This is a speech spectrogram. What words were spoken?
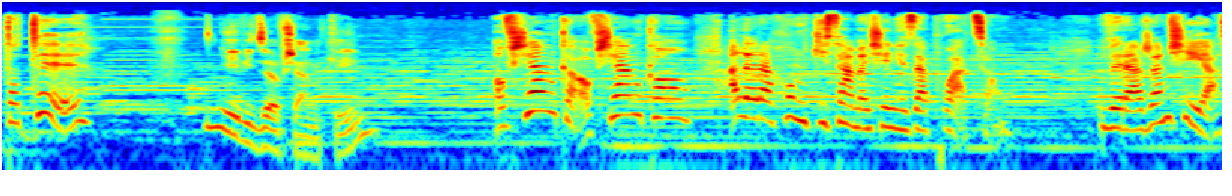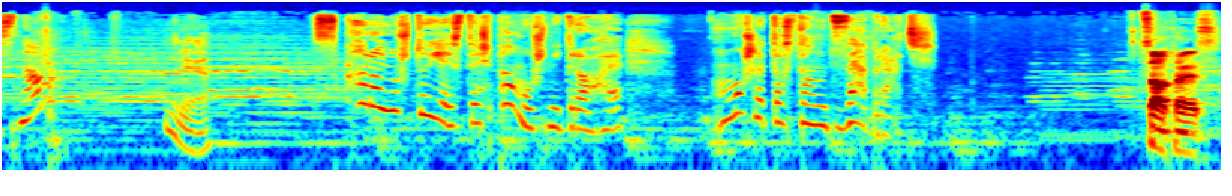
to ty? Nie widzę owsianki. Owsianka owsianką, ale rachunki same się nie zapłacą. Wyrażam się jasno? Nie. Skoro już tu jesteś, pomóż mi trochę. Muszę to stąd zabrać, Co to jest?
